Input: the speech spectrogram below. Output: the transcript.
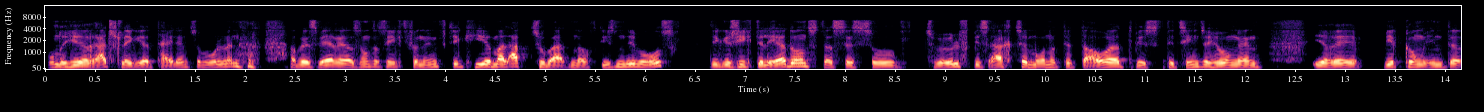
ohne hier Ratschläge erteilen zu wollen, aber es wäre aus unserer Sicht vernünftig, hier mal abzuwarten auf diesen Niveaus die Geschichte lehrt uns, dass es so zwölf bis 18 Monate dauert, bis die Zinserhöhungen ihre Wirkung in der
